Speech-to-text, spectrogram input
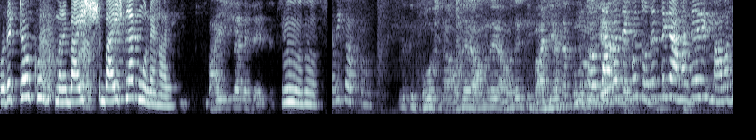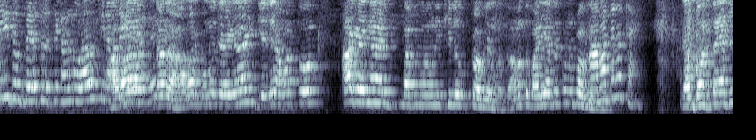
ওদেরটাও খুব মানে বাইশ বাইশ লাখ মনে হয়। বাইশ লাখে পেয়েছে। হুম হুম। কখন? তুই ঘোষ না আমাদের আমাদের আমাদের কি বাড়ি আসার কোনো তো ইয়ে? তারপর দেখব তোদের থেকে আমাদের আমাদেরই দৌড় বেরোতে হচ্ছে কারণ ওরাও সিনেমা দেখে বেরোবে। না না আমার কোনো জায়গায় গেলে আমার তো আগে না বাপি মামনি ছিল প্রবলেম হতো আমার তো বাড়ি আসার কোনো প্রবলেম আমাদেরও তাই। রাত দশটায় আসি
